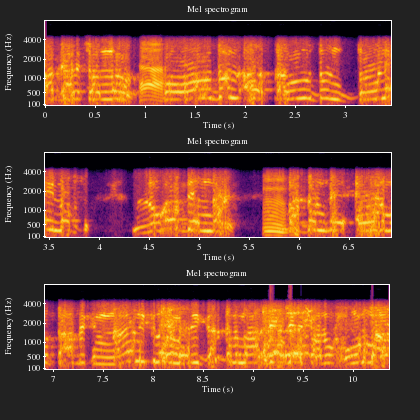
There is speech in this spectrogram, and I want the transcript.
سب گل سن لو۔ ہاں۔ تعودن اور تعودن دونوں ہی لفظ لغت دے اندر بدن دے اہل مطابق نہ نکلے میری گردن مار دیا جے سانو خون مار۔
